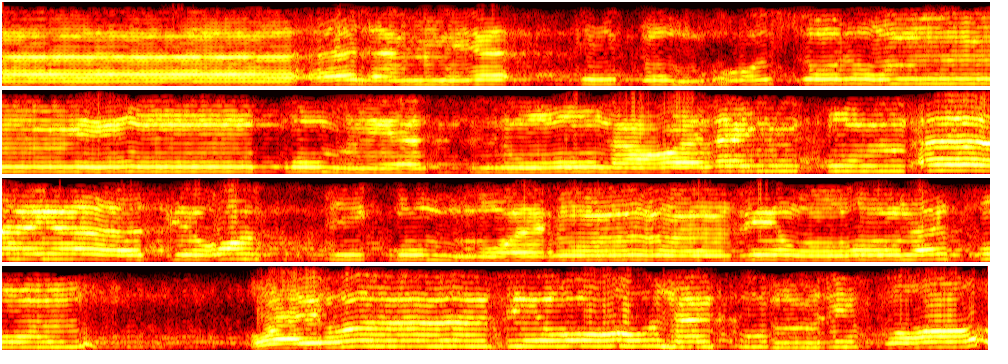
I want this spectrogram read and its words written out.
ألم يأتكم رسل منكم يتلون عليكم آيات ربكم وينذرونكم وينذرونكم لقاء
